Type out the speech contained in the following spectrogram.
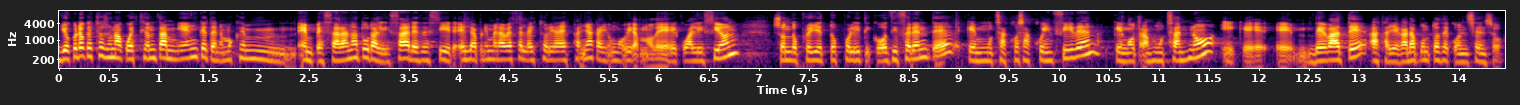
yo creo que esto es una cuestión también que tenemos que em, empezar a naturalizar, es decir, es la primera vez en la historia de España que hay un gobierno de coalición, son dos proyectos políticos diferentes, que en muchas cosas coinciden, que en otras muchas no, y que eh, debate hasta llegar a puntos de consenso.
